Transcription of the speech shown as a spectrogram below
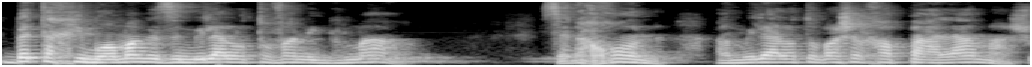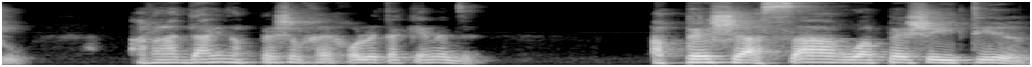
בטח אם הוא אמר איזה מילה לא טובה, נגמר. זה נכון, המילה הלא טובה שלך פעלה משהו, אבל עדיין הפה שלך יכול לתקן את זה. הפה שאסר הוא הפה שהתיר.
